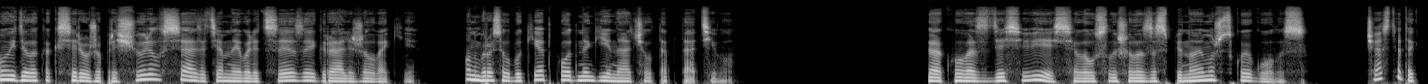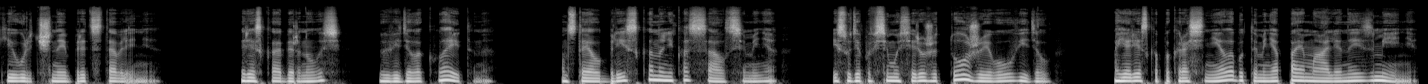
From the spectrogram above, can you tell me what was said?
Увидела, как Сережа прищурился, а затем на его лице заиграли желваки. Он бросил букет под ноги и начал топтать его. «Как у вас здесь весело!» — услышала за спиной мужской голос. «Часто такие уличные представления?» Резко обернулась и увидела Клейтона. Он стоял близко, но не касался меня. И, судя по всему, Сережа тоже его увидел. А я резко покраснела, будто меня поймали на измене.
